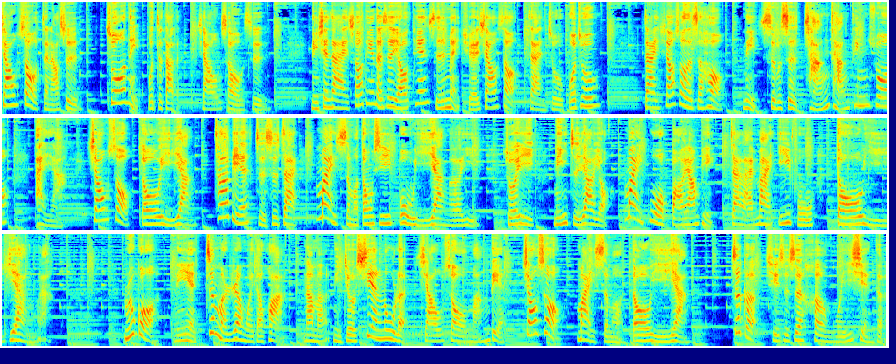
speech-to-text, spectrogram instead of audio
销售诊疗室，说你不知道的销售室。你现在收听的是由天使美学销售赞助播出。在销售的时候，你是不是常常听说：“哎呀，销售都一样，差别只是在卖什么东西不一样而已。”所以你只要有卖过保养品，再来卖衣服都一样啦。如果你也这么认为的话，那么你就陷入了销售盲点。销售卖什么都一样，这个其实是很危险的。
